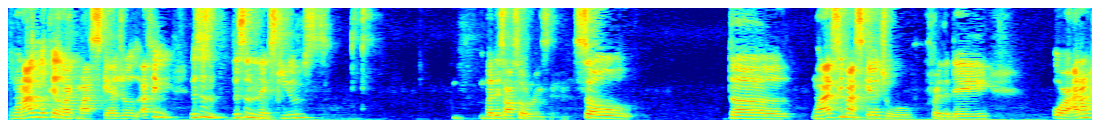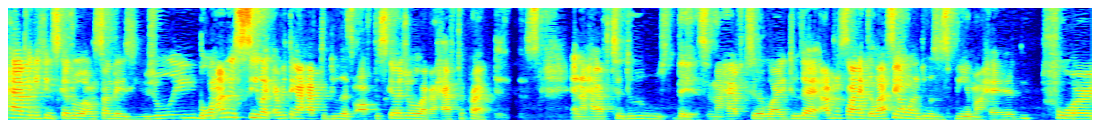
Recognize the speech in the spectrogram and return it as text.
when I look at like my schedule, I think this is this is an excuse, but it's also a reason. So the when I see my schedule for the day, or I don't have anything scheduled on Sundays usually, but when I just see like everything I have to do that's off the schedule, like I have to practice and I have to do this and I have to like do that, I'm just like, the last thing I want to do is just be in my head for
